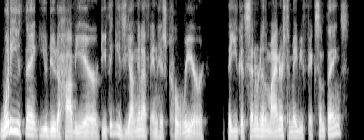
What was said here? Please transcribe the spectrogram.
What do you think you do to Javier? Do you think he's young enough in his career that you could send him to the minors to maybe fix some things?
